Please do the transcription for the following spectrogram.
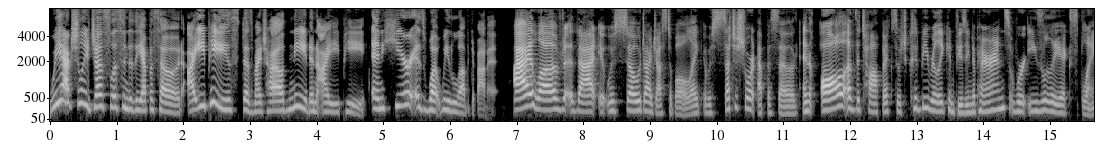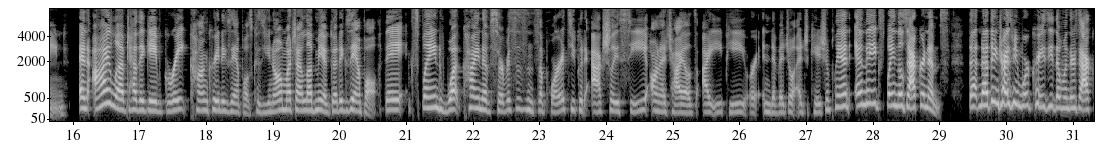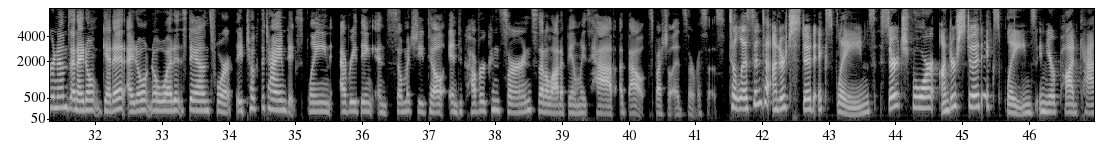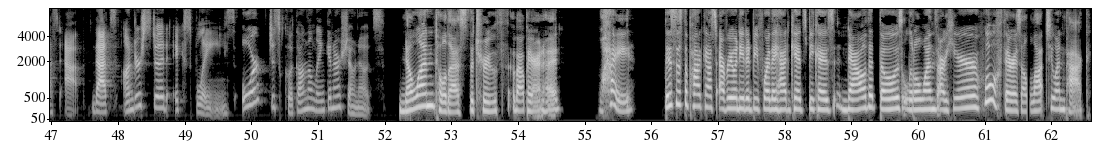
We actually just listened to the episode IEPs Does My Child Need an IEP? And here is what we loved about it. I loved that it was so digestible. Like it was such a short episode, and all of the topics, which could be really confusing to parents, were easily explained. And I loved how they gave great concrete examples because you know how much I love me a good example. They explained what kind of services and supports you could actually see on a child's IEP or individual education plan. And they explained those acronyms. That nothing drives me more crazy than when there's acronyms and I don't get it. I don't know what it stands for. They took the time to explain everything in so much detail and to cover concerns that a lot of families have about special ed services. To listen to Understood Explains, search for Understood Explains in your podcast app. That's Understood Explains, or just click on the link in our show notes. No one told us the truth about parenthood. Why? This is the podcast everyone needed before they had kids because now that those little ones are here, whew, there is a lot to unpack.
